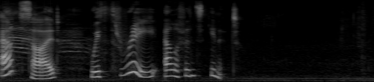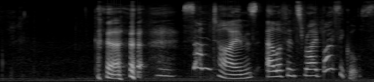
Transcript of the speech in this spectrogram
outside with three elephants in it. Sometimes elephants ride bicycles,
